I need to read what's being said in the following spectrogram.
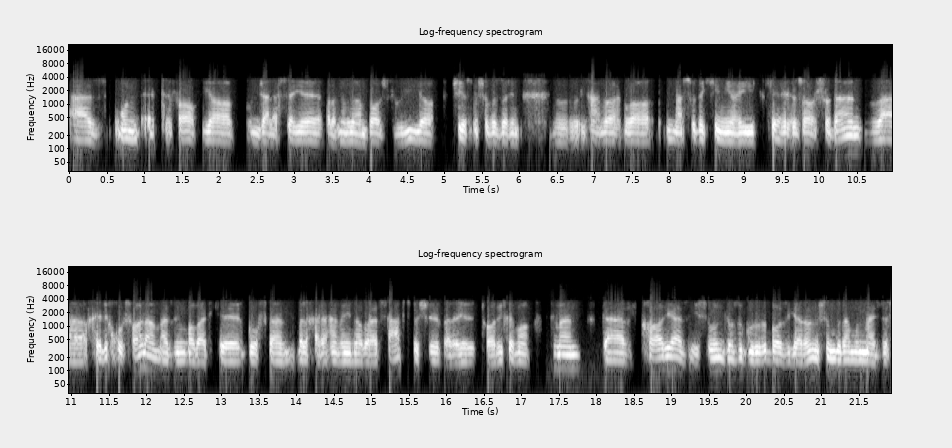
از اون اتفاق یا اون جلسه حالا نمی‌دونم بازجویی یا چی اسمشو بذاریم همراه با مسعود کیمیایی که احضار شدن و خیلی خوشحالم از این بابت که گفتن بالاخره همه اینا باید ثبت بشه برای تاریخ ما. من در کاری از ایشون جز گروه بازیگرانشون بودم اون مجلس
